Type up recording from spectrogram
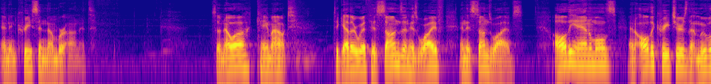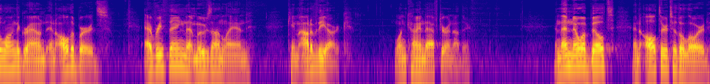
and increase in number on it. So Noah came out together with his sons and his wife and his sons' wives, all the animals and all the creatures that move along the ground and all the birds, everything that moves on land came out of the ark, one kind after another. And then Noah built an altar to the Lord,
